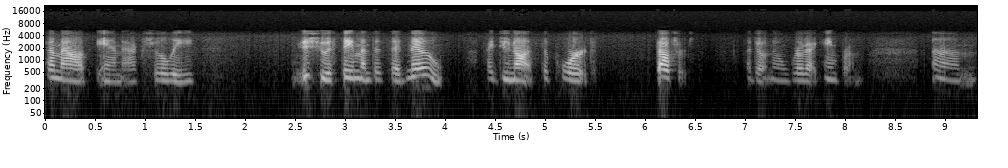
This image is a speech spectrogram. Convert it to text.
come out and actually issue a statement that said, no, I do not support vouchers. I don't know where that came from. Um,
